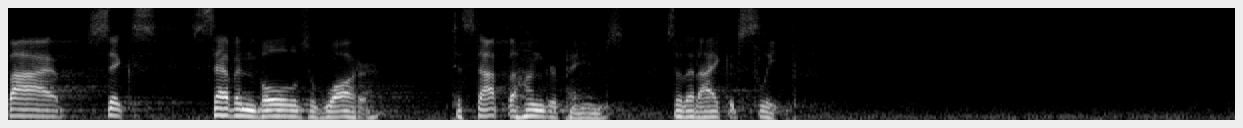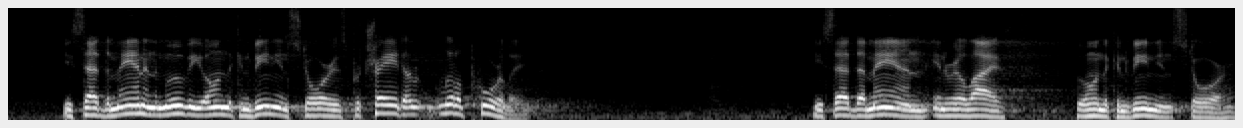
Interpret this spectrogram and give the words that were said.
five, six, seven bowls of water to stop the hunger pains so that I could sleep. He said the man in the movie who owned the convenience store is portrayed a little poorly. He said the man in real life who owned the convenience store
